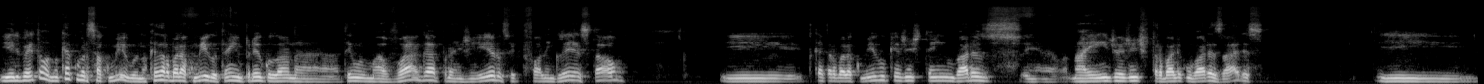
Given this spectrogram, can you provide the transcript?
E ele veio, então, não quer conversar comigo? Não quer trabalhar comigo? Tem emprego lá na. Tem uma vaga para engenheiro, sei que tu fala inglês e tal. E tu quer trabalhar comigo? Que a gente tem várias. Eh, na Índia a gente trabalha com várias áreas. E.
